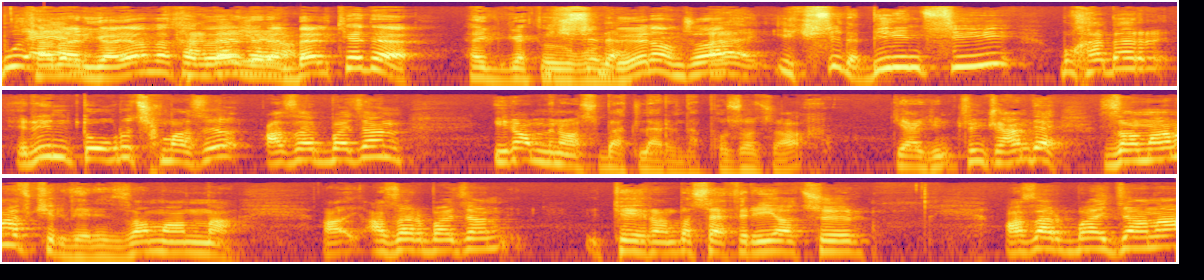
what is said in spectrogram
Bu xəbər yayan və xəbər, xəbər verən bəlkə də həqiqətə uyğun deyil, ancaq hə, ikisi də. Birincisi bu xəbərin doğru çıxması Azərbaycan-İran münasibətlərində pozacaq. Yəqin. Çünki həm də zamana fikir verin, zamanına. Azərbaycan Tehranda səfirliyi açır. Azərbaycana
